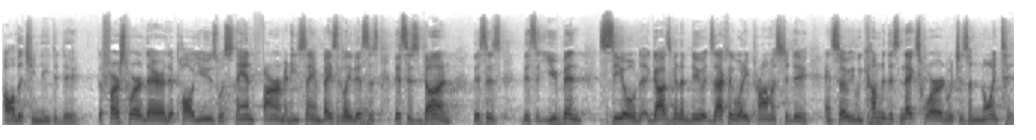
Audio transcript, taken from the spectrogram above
all that you need to do. The first word there that Paul used was stand firm, and he's saying basically this is this is done. This is this you've been sealed. God's going to do exactly what he promised to do. And so we come to this next word, which is anointed.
